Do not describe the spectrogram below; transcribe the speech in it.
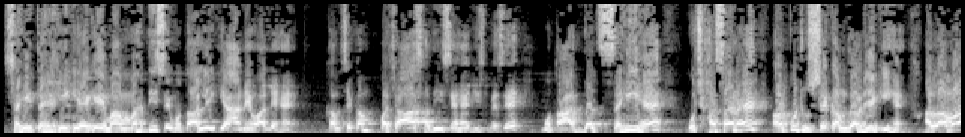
صحیح تحقیق ہے کہ امام مہدی سے متعلق یہ آنے والے ہیں۔ کم سے کم پچاس حدیثیں ہیں جس میں سے متعدد صحیح ہیں، کچھ حسن ہیں اور کچھ اس سے کم درجے کی ہیں۔ علامہ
